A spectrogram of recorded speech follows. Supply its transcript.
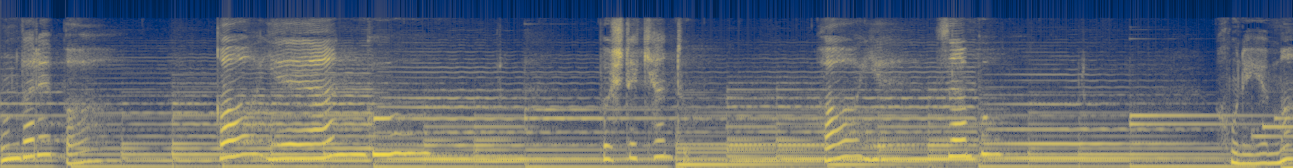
اون با قای پشت کندو های زنبور. خونه ما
